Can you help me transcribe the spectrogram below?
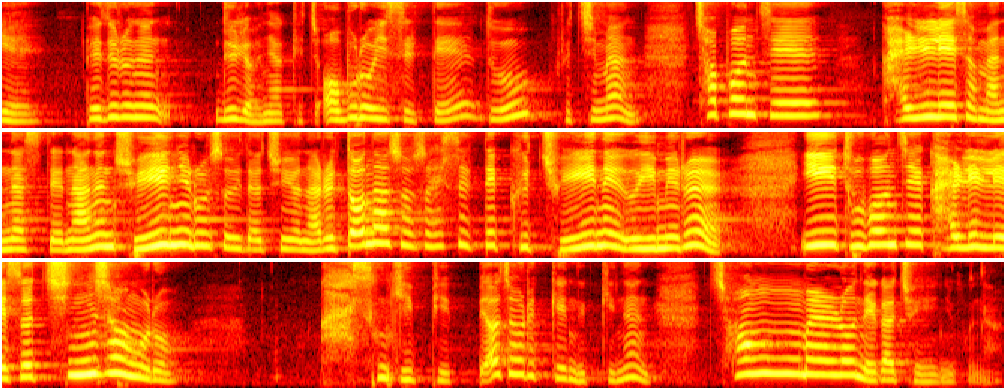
예. 베드로는 늘 연약했죠. 어부로 있을 때도 그렇지만 첫 번째 갈릴리에서 만났을 때 나는 죄인이로소이다 주여 나를 떠나소서 했을 때 그 죄인의 의미를 이 두 번째 갈릴리에서 진성으로 가슴 깊이 뼈저리게 느끼는 정말로 내가 죄인이구나.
